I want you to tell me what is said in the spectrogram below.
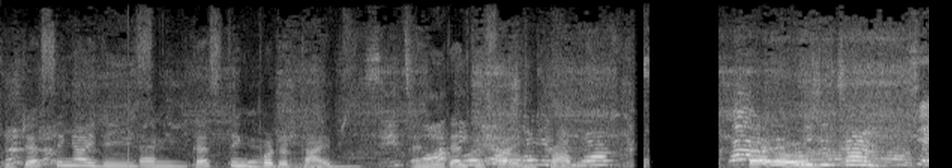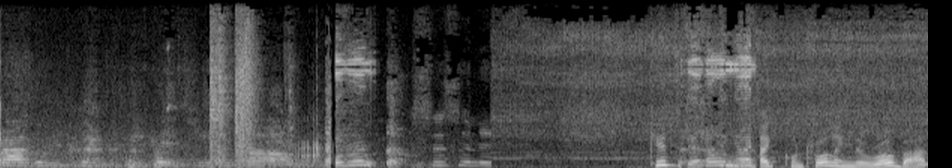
suggesting ideas, and testing prototypes, and identifying problems. Kids especially like controlling the robot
